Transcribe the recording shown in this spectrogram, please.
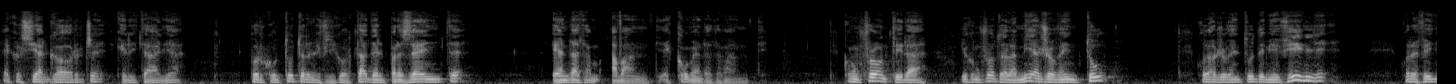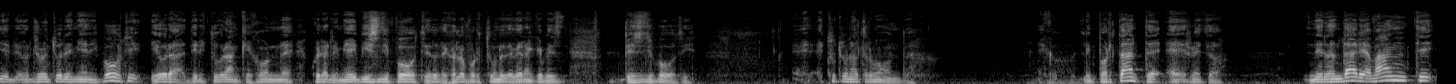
ecco si accorge che l'Italia pur con tutte le difficoltà del presente, è andata avanti. E come è andata avanti? Confronti la, io confronto la mia gioventù con la gioventù dei miei figli, con la, figli, la gioventù dei miei nipoti e ora addirittura anche con quella dei miei bisnipoti, date quella fortuna di avere anche bis, bisnipoti. È, è, tutto un altro mondo. Ecco, l'importante è, ripeto, nell'andare avanti,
